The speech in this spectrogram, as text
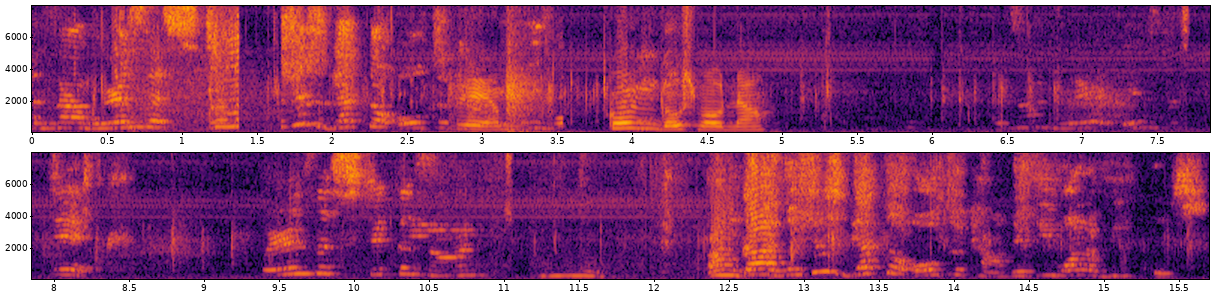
Now, where's this? So let's just get the ultimate. Yeah, I'm- go in ghost mode now. Azan, where is the stick? Where is the stick, Azan? Um, guys, let's just get the ult account if you want to beat this.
